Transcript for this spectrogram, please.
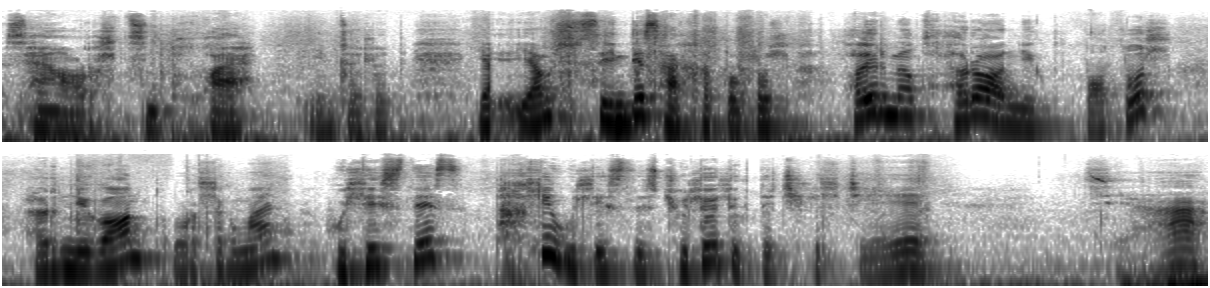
сайн оролцсон тухай юм зүйлүүд ямар ч гэсэн эндээс харахад бол 2020 оныг бодвол 21 онд урлаг маань хүлээснээс тахлын хүлээснээс чөлөөлөгдөж эхэлжээ. За.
